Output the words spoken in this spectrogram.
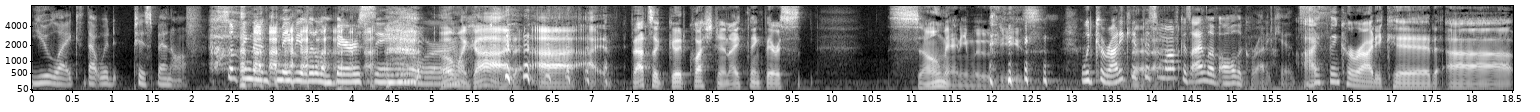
you like that would piss Ben off? Something that maybe a little embarrassing or. Oh my God. uh, I, that's a good question. I think there's so many movies. Would Karate Kid piss him off? Because I love all the Karate Kids. I think Karate Kid. Uh,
